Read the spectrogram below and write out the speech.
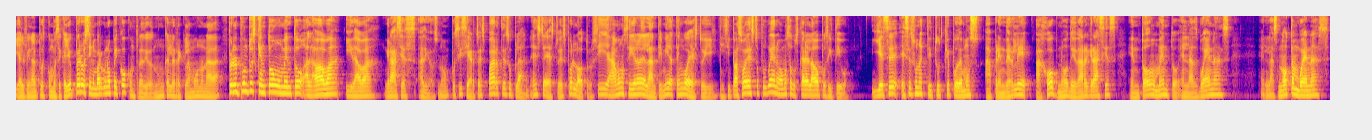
y al final pues como se cayó, pero sin embargo no pecó contra Dios, nunca le reclamó no nada. Pero el punto es que en todo momento alababa y daba gracias a Dios, ¿no? Pues sí, cierto, es parte de su plan, es esto, es por lo otro, sí, ya vamos a seguir adelante, y mira, tengo esto, y, y si pasó esto, pues bueno, vamos a buscar el lado positivo. Y ese, esa es una actitud que podemos aprenderle a Job, ¿no? De dar gracias en todo momento, en las buenas, en las no tan buenas,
